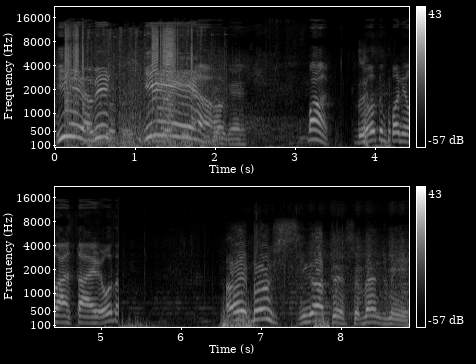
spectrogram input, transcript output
Yeah, bitch. Yeah. Okay. Fuck. It wasn't funny last time. It wasn't. Alright, Bruce, you got this. Avenge me.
